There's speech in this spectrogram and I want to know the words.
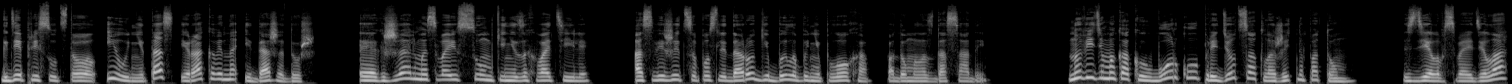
где присутствовал и унитаз, и раковина, и даже душ. Эх, жаль, мы свои сумки не захватили. Освежиться после дороги было бы неплохо, подумала с досадой. Но, видимо, как и уборку, придется отложить на потом. Сделав свои дела,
